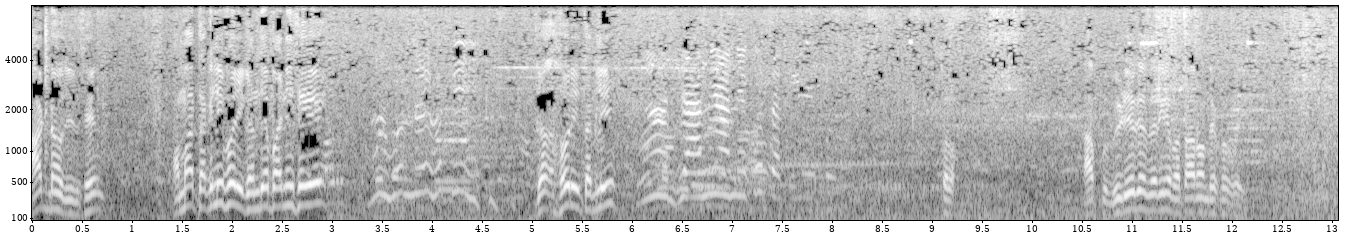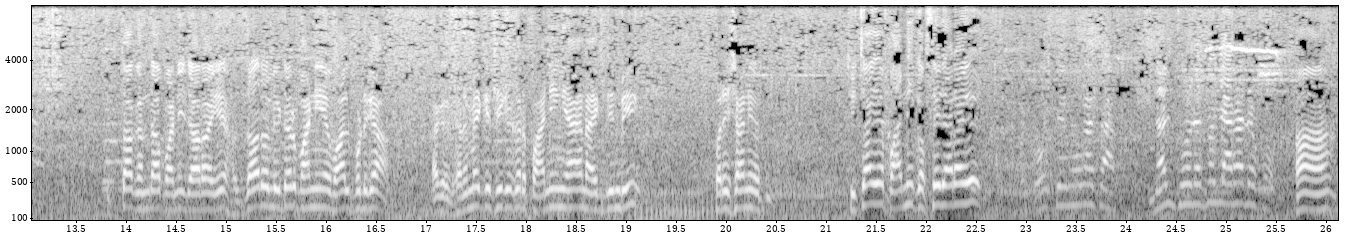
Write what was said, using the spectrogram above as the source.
आठ नौ दिन से। हमारा तकलीफ़ हो रही? गंदे पानी से ये? हाँ, हो नहीं होती जा- हो रही तकलीफ़? हाँ, जाने आने को तकलीफ़ चलो। आपको वीडियो के ज़रिए बता रहा हूँ देखो भाई। इतना गंदा पानी जा रहा है ये हज़ारों लीटर पानी है वाल फुट गया। अगर घर में किसी के अगर पानी नहीं आया ना एक दिन भी परेशानी होती। चिचा ये पानी कब से जा रहा है? बहुत दिन होगा साहब नल छोड़े तो जा रहा देखो। हाँ।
